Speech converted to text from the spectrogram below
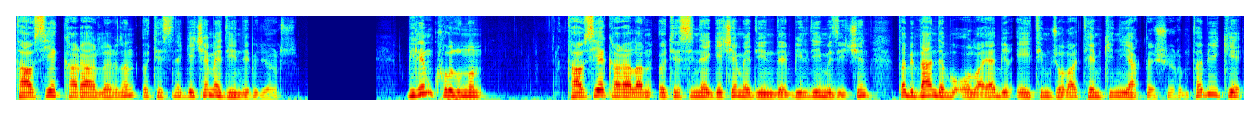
tavsiye kararlarının ötesine geçemediğini de biliyoruz. Bilim kurulunun tavsiye kararlarının ötesine geçemediğinde bildiğimiz için tabii ben de bu olaya bir eğitimci olarak temkinli yaklaşıyorum. Tabii ki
